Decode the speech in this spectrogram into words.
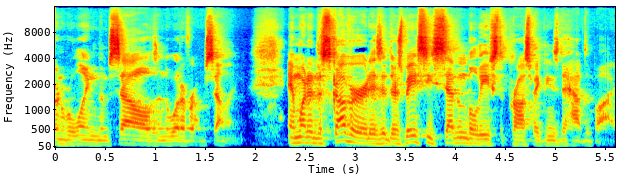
enrolling themselves into whatever I'm selling. And what I discovered is that there's basically seven beliefs the prospect needs to have to buy.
